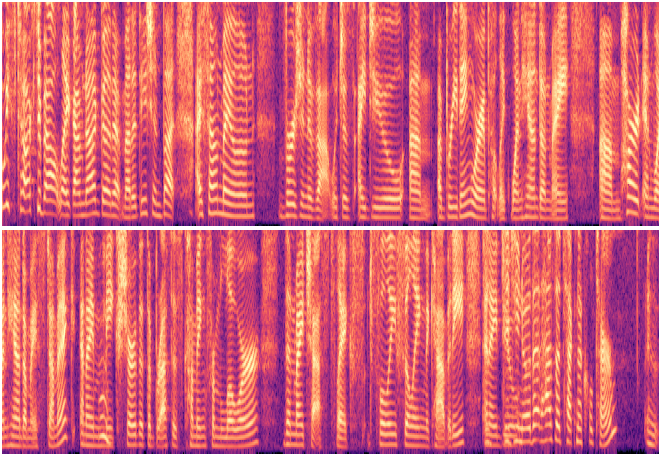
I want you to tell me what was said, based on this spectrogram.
We've talked about like i'm not good at meditation but i found my own version of that which is i do um, a breathing where i put like one hand on my um, heart and one hand on my stomach, and I mm. make sure that the breath is coming from lower than my chest, like f- fully filling the cavity. Did, and I do. Did you know that has a technical term? Is,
